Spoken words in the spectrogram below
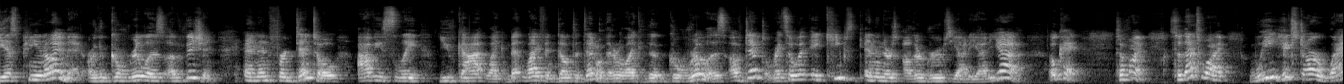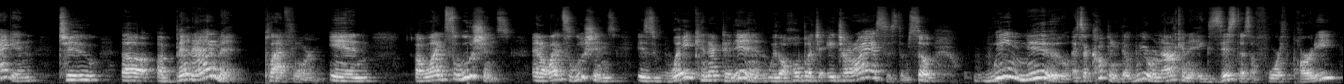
VSP and EyeMed are the gorillas of vision. And then for dental, obviously, you've got like MetLife and Delta Dental that are like the gorillas of dental, right? So it, it keeps, and then there's other groups, yada, yada, yada. Okay, so fine. So that's why we hitched our wagon to uh, a Ben Admin platform in Alight Solutions. And Alight Solutions is way connected in with a whole bunch of HRIS systems. So we knew as a company that we were not going to exist as a fourth party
